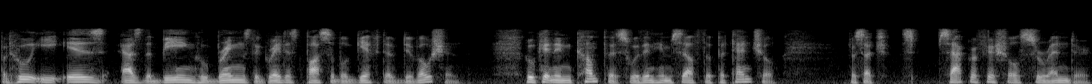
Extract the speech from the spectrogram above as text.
but who he is as the being who brings the greatest possible gift of devotion, who can encompass within himself the potential for such sacrificial surrender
